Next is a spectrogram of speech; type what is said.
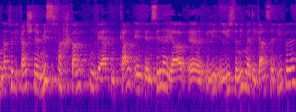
natürlich ganz schnell missverstanden werden kann, in dem Sinne, ja, äh, liest du nicht mehr die ganze Bibel.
